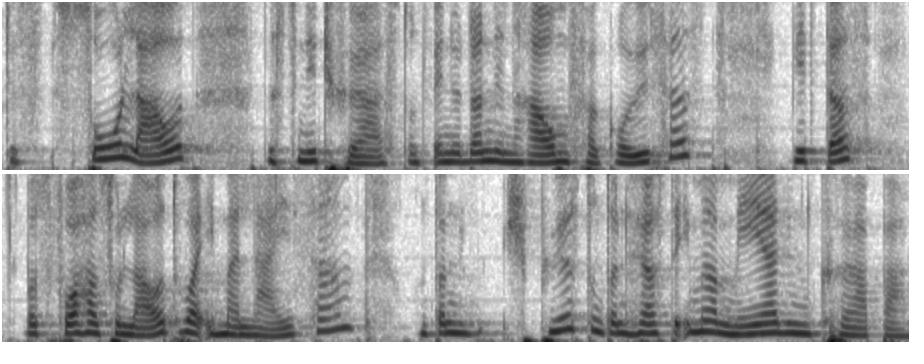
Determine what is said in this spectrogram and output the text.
das ist so laut, dass du nicht hörst. Und wenn du dann den Raum vergrößerst, wird das, was vorher so laut war, immer leiser und dann spürst und dann hörst du immer mehr den Körper.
